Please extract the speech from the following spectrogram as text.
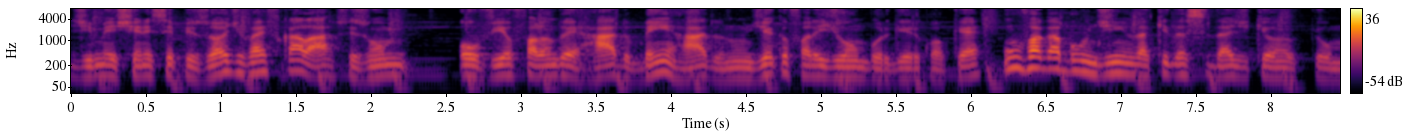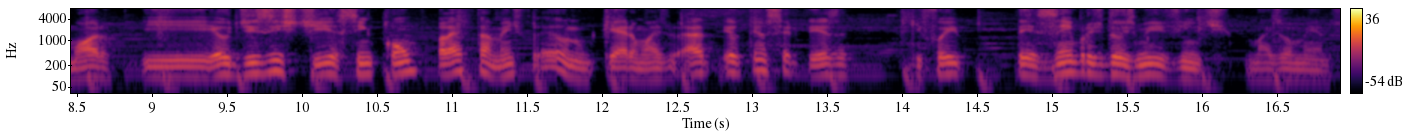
de mexer nesse episódio vai ficar lá. Vocês vão ouvir eu falando errado, bem errado, num dia que eu falei de um hambúrguer qualquer, um vagabundinho daqui da cidade que eu, que eu moro, e eu desisti, assim, completamente. Falei, eu não quero mais. Ah, eu tenho certeza que foi dezembro de 2020, mais ou menos.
